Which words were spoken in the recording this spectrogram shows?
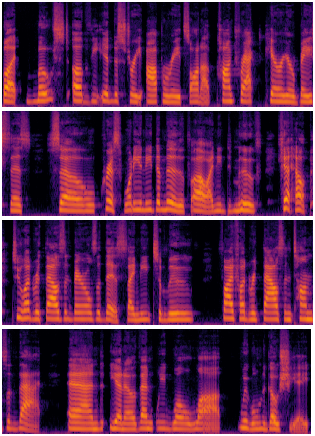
But most of the industry operates on a contract carrier basis. So, Chris, what do you need to move? Oh, I need to move, you know, 200,000 barrels of this. I need to move 500,000 tons of that. And, you know, then we will, uh, we will negotiate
